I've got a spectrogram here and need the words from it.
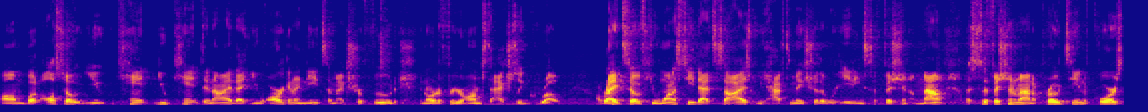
Um, but also, you can't you can't deny that you are going to need some extra food in order for your arms to actually grow. All right. So if you want to see that size, we have to make sure that we're eating sufficient amount, a sufficient amount of protein, of course,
